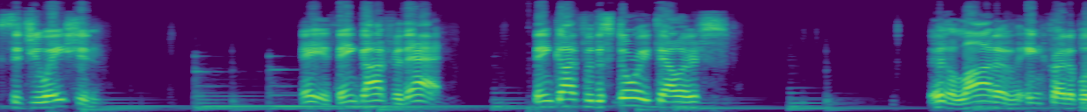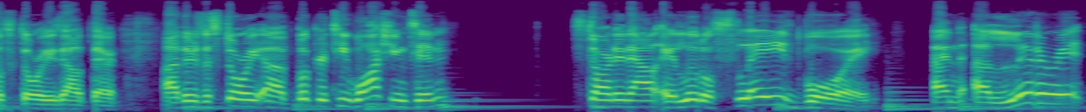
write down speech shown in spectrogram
situation. Hey, thank God for that. Thank God for the storytellers. There's a lot of incredible stories out there. Uh, there's a story of Booker T. Washington. Started out a little slave boy, an illiterate,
